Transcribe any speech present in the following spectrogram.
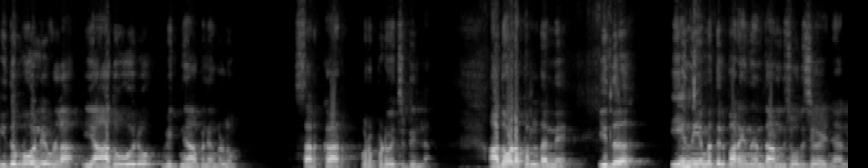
ഇതുപോലെയുള്ള യാതൊരു വിജ്ഞാപനങ്ങളും സർക്കാർ പുറപ്പെടുവിച്ചിട്ടില്ല. അതോടൊപ്പം തന്നെ ഇത് ഈ നിയമത്തിൽ പറയുന്നത് എന്താണെന്ന് ചോദിച്ചു കഴിഞ്ഞാൽ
